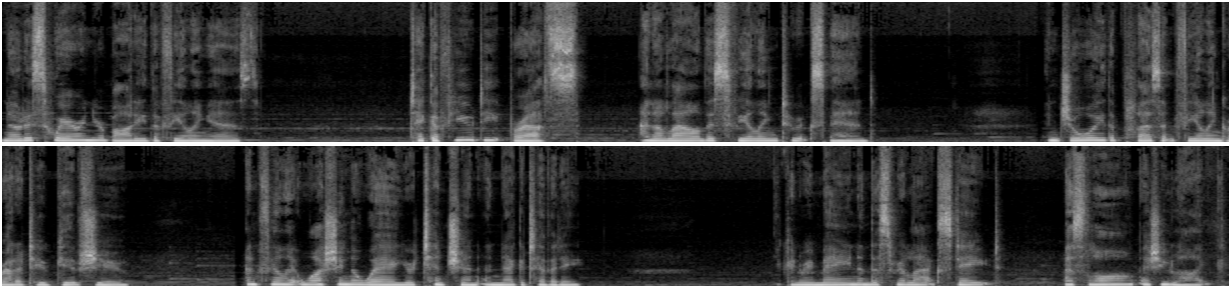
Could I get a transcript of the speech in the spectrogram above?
Notice where in your body the feeling is. Take a few deep breaths and allow this feeling to expand. Enjoy the pleasant feeling gratitude gives you and feel it washing away your tension and negativity. You can remain in this relaxed state as long as you like.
